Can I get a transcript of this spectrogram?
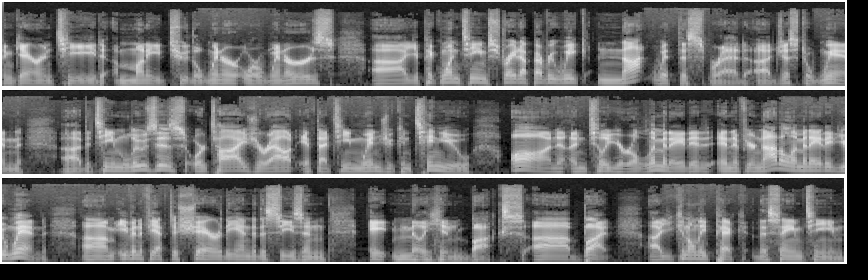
in guaranteed money to the winner or winners. Uh, you pick one team straight up every week, not with the spread, uh, just to win. Uh, the team loses or ties, you're out. If that team wins, you continue on until you're eliminated. And if you're not eliminated, you win, um, even if you have to share the end of the season eight million bucks. Uh, but uh, you can only pick the same team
